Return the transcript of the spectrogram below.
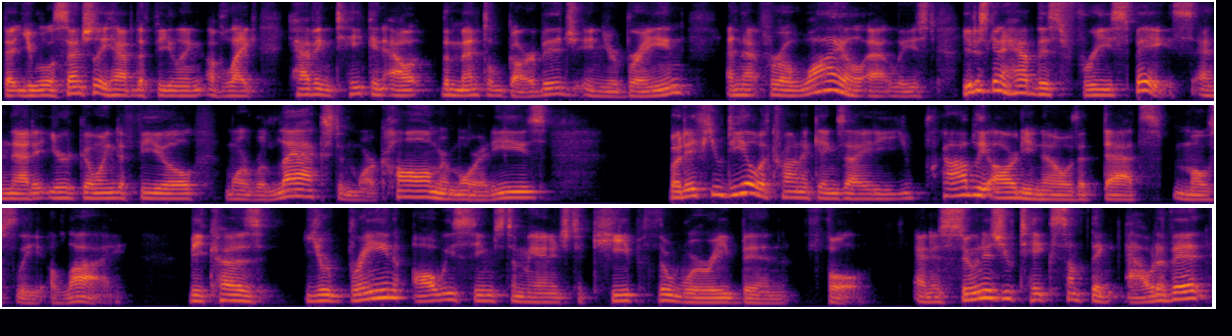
that you will essentially have the feeling of like having taken out the mental garbage in your brain, and that for a while at least, you're just going to have this free space, and that it, you're going to feel more relaxed and more calm or more at ease. But if you deal with chronic anxiety, you probably already know that that's mostly a lie because your brain always seems to manage to keep the worry bin full. And as soon as you take something out of it,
